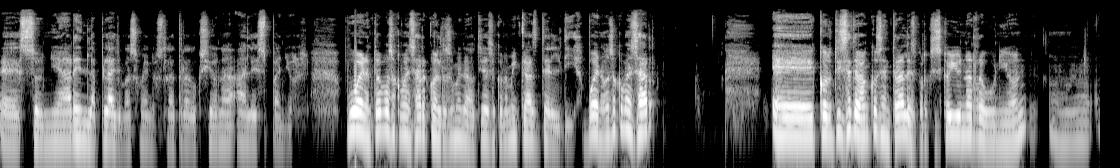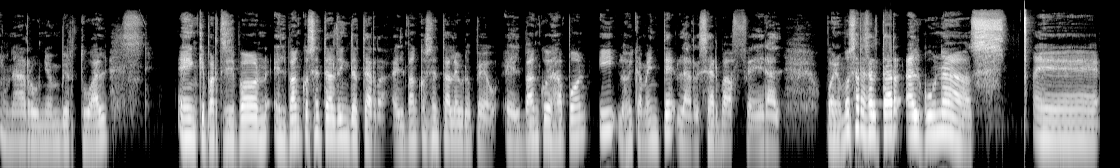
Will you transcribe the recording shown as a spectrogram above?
eh, soñar en la playa, más o menos, la traducción al español. Bueno, entonces vamos a comenzar con el resumen de noticias económicas del día. Bueno, vamos a comenzar eh, con noticias de bancos centrales, porque es que hoy una reunión, mm, una reunión virtual en que participaron el Banco Central de Inglaterra, el Banco Central Europeo, el Banco de Japón y, lógicamente, la Reserva Federal. Bueno, vamos a resaltar algunas, eh,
